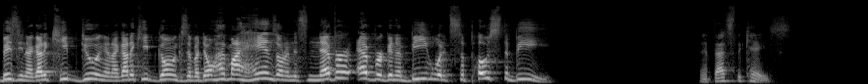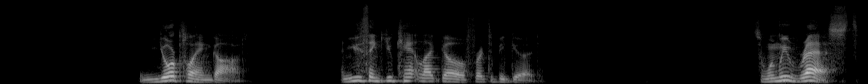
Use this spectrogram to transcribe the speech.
busy and I got to keep doing and I got to keep going because if I don't have my hands on it, it's never, ever going to be what it's supposed to be. And if that's the case, then you're playing God and you think you can't let go for it to be good. So when we rest,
